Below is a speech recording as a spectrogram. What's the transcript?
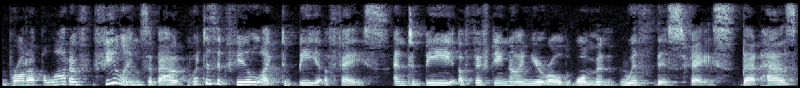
brought up a lot of feelings about what does it feel like to be a face and to be a 59 year old woman with this face that has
